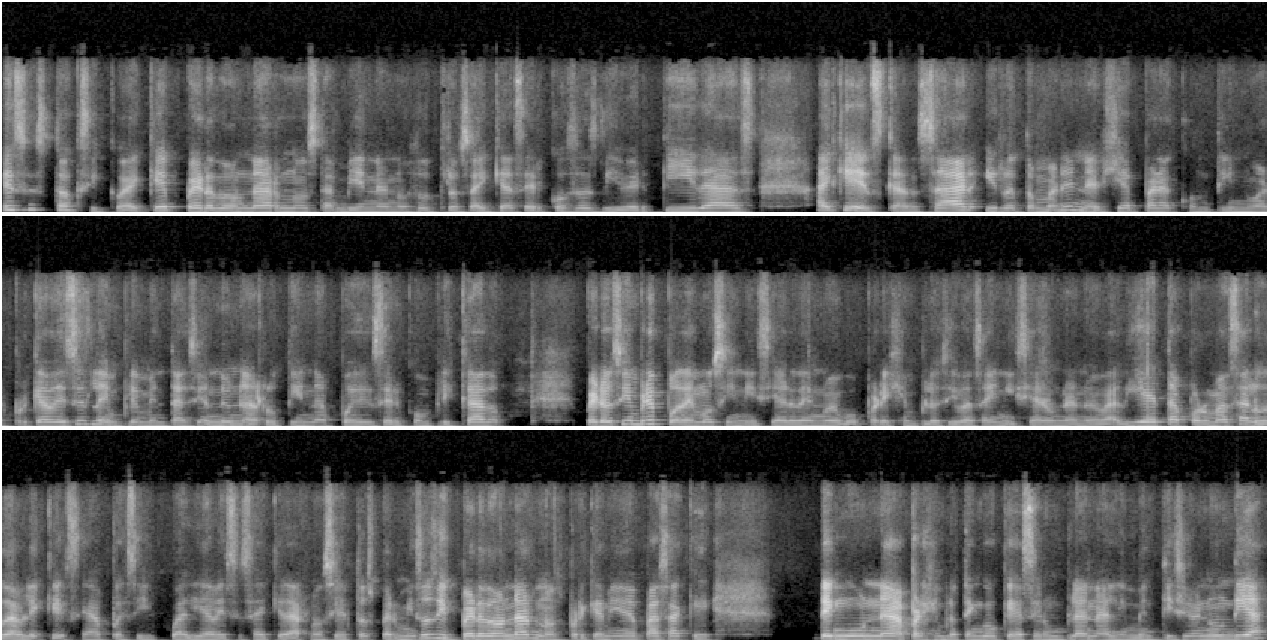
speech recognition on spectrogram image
eso es tóxico, hay que perdonarnos también a nosotros, hay que hacer cosas divertidas, hay que descansar y retomar energía para continuar, porque a veces la implementación de una rutina puede ser complicado, pero siempre podemos iniciar de nuevo, por ejemplo, si vas a iniciar una nueva dieta, por más saludable que sea, pues igual y a veces hay que darnos ciertos permisos y perdonarnos, porque a mí me pasa que tengo una, por ejemplo, tengo que hacer un plan alimenticio en un día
